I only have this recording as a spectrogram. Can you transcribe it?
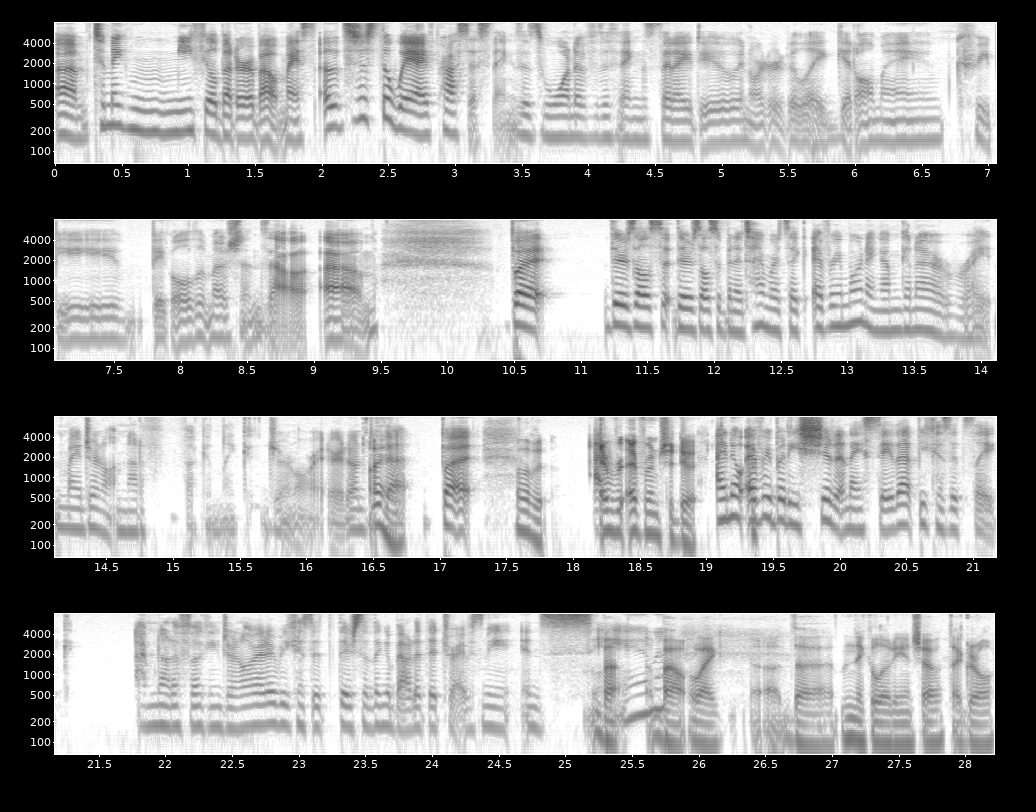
um, to make me feel better about myself. It's just the way I've processed things. It's one of the things that I do in order to like get all my creepy, big old emotions out. Um, but there's also there's also been a time where it's like every morning I'm gonna write in my journal. I'm not a fucking like journal writer. I don't do I am. that, but I love it. Every, everyone should do it. I know everybody should, and I say that because it's like. I'm not a fucking journal writer because it, there's something about it that drives me insane. About, about like uh, the Nickelodeon show, that girl,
